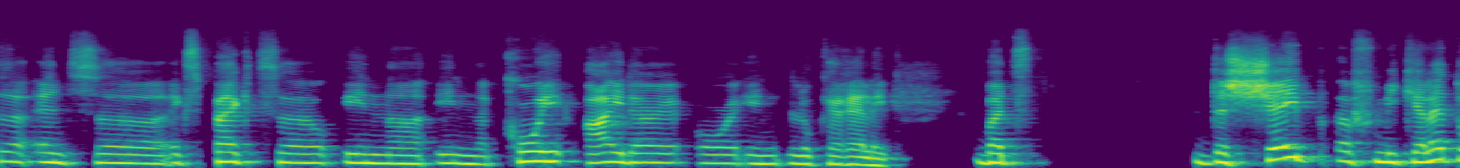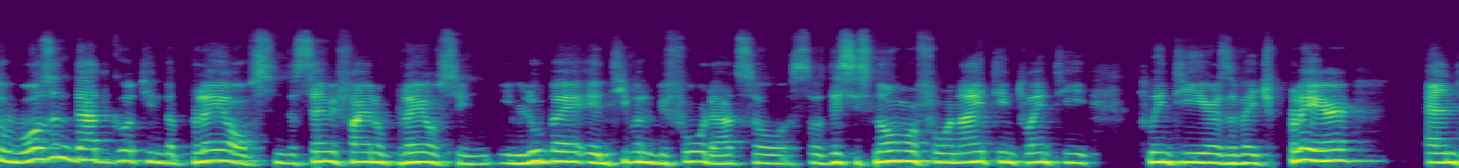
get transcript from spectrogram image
uh, and uh, expect uh, in in Kooy either or in Lucarelli. But the shape of Michieletto wasn't that good in the playoffs, in the semifinal playoffs in, in Lube and even before that. So, so this is normal for a 19, 20, 20 years of age player. And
